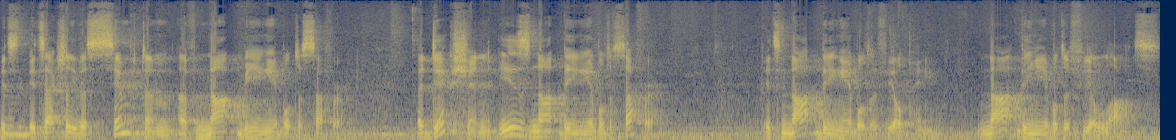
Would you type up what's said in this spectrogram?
It's, Mm-hmm. it's actually the symptom of not being able to suffer. Addiction is not being able to suffer. It's not being able to feel pain, not being able to feel loss,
